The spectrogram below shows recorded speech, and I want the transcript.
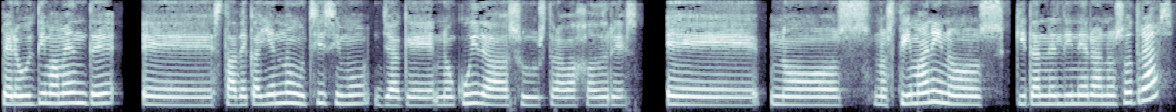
Pero últimamente eh, está decayendo muchísimo ya que no cuida a sus trabajadores. Eh, nos, nos timan y nos quitan el dinero a nosotras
